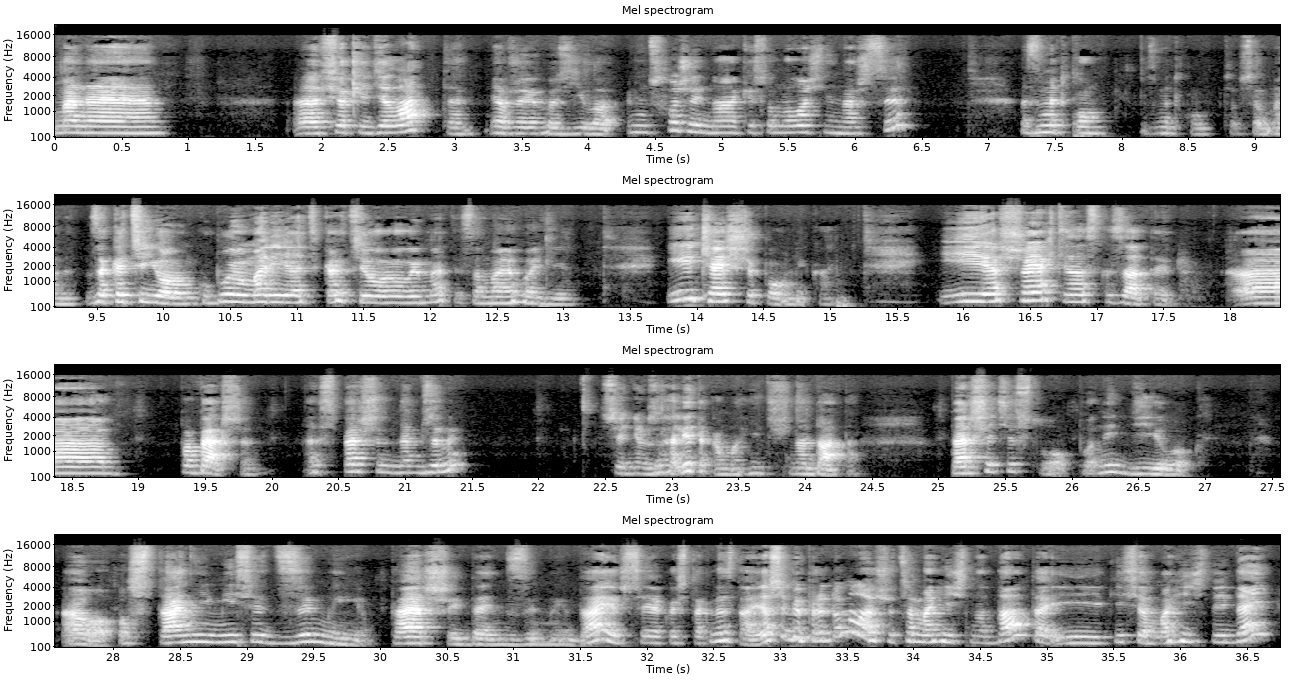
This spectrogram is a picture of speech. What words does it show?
У мене е, фьокі латте, я вже його з'їла. Він схожий на кисломолочний наш сир з метком. З метком, це все в мене. За катійовим. Купую Марія катійовий мед і сама його їм. І чай з шиповника. І що я хотіла сказати? Е, по-перше, з першим днем зими, сьогодні взагалі така магічна дата. Перше число, понеділок, останній місяць зими, перший день зими, да, і все якось так не знаю. Я собі придумала, що це магічна дата і якийсь магічний день,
